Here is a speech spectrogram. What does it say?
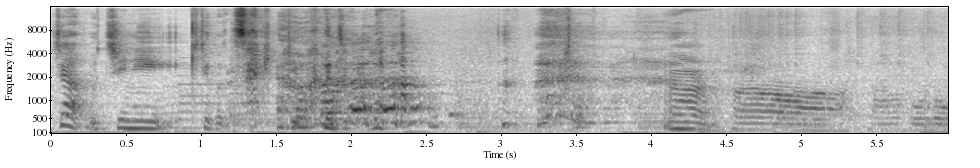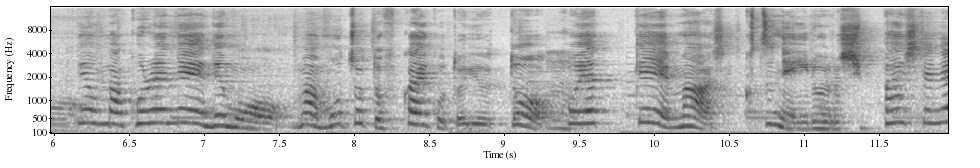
じゃあうちに来てくださいっていう感じかな、うん、ああなるほど。でもまあこれねでもまあもうちょっと深いこと言うと、うん。こうやってまあ靴ねいろいろ失敗してね、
